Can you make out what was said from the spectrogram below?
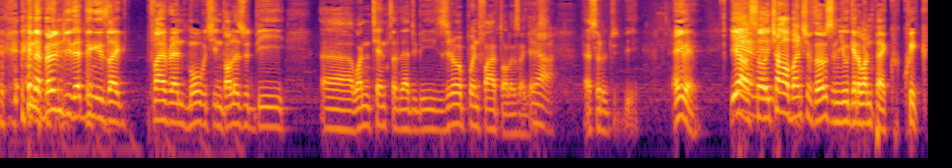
and apparently that thing is like five rand more, which in dollars would be uh, one tenth of that would be zero point five dollars, I guess. Yeah. that's what it would be. Anyway, yeah. Yeah, so you chow a bunch of those, and you'll get a one pack quick.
